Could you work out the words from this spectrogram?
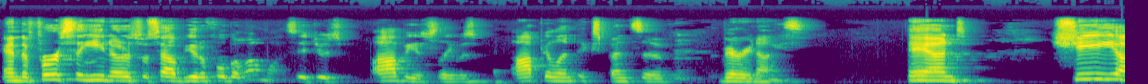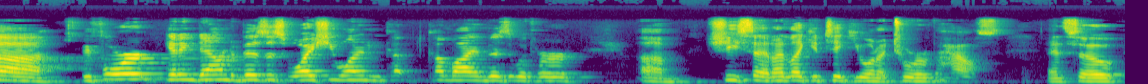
And the first thing he noticed was how beautiful the home was. It was obviously was opulent, expensive, very nice. And she, uh, before getting down to business, why she wanted him to come by and visit with her, um, she said, I'd like to take you on a tour of the house. And so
